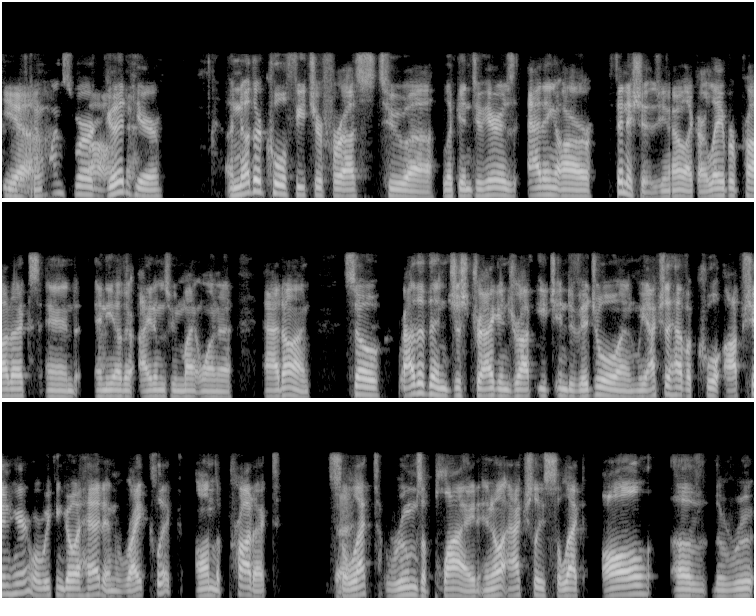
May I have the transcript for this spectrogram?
Yeah. And once we're Oh, good okay. here, another cool feature for us to uh, look into here is adding our finishes, you know, like our labor products and any other items we might want to add on. So rather than just drag and drop each individual one, we actually have a cool option here where we can go ahead and right click on the product, Okay. select rooms applied, and it'll actually select all of the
